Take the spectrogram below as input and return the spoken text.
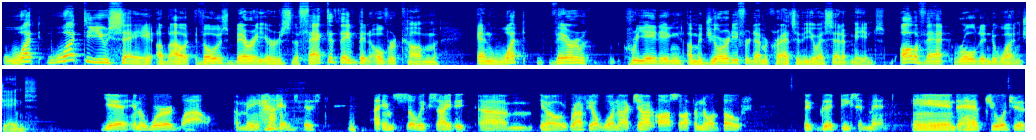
what what do you say about those barriers, the fact that they've been overcome, and what they're creating a majority for Democrats in the U.S. Senate means? All of that rolled into one, James. Yeah, in a word, wow. I mean, I am just, I am so excited. Um, you know, Raphael Warnock, Jon Ossoff, I know them both. They're good, decent men. And to have Georgia,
